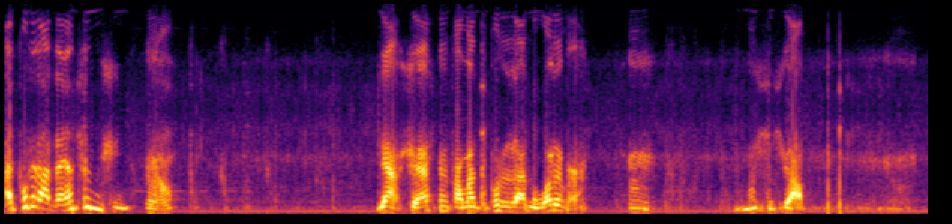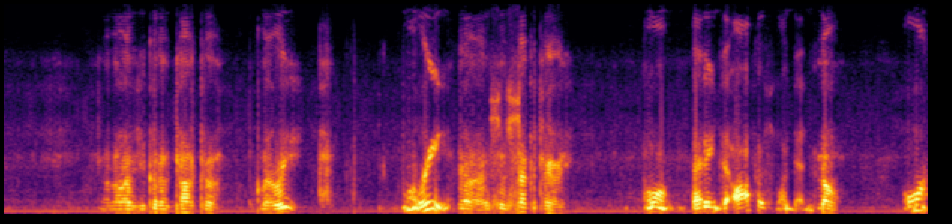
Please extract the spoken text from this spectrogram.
I put it on the answering machine. Know? Yeah, she asked me if I wanted to put it on the whatever. Mm. And That's his job. Otherwise you could have talked to Marie. Marie. Yeah, it's his secretary. Oh, that ain't the office one then. No. Oh.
